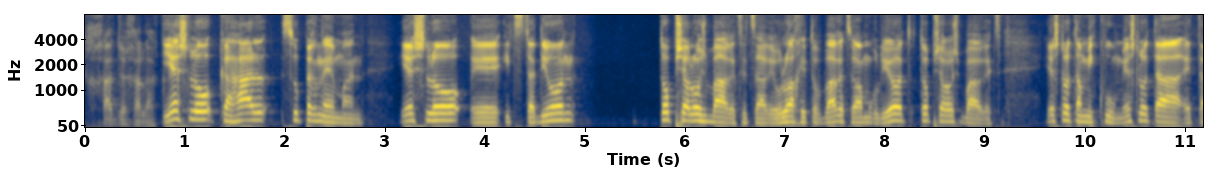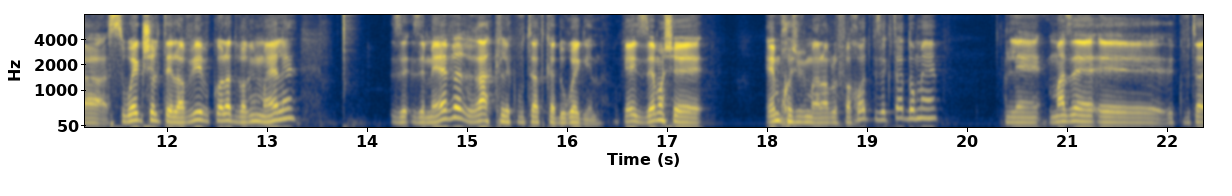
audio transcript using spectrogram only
חד וחלק. יש לו קהל סופר נאמן, יש לו אה, איצטדיון top שלוש בארץ, לצערי, הוא לא הכי טוב בארץ, הוא אמור להיות top שלוש בארץ. יש לו את המיקום, יש לו את, ה, את ה swag של תל אביב, כל הדברים האלה. זה, זה מעבר רק לקבוצת כדורגל, אוקיי? זה מה שהם חושבים עליו לפחות, וזה קצת דומה למה זה אה, קבוצה,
